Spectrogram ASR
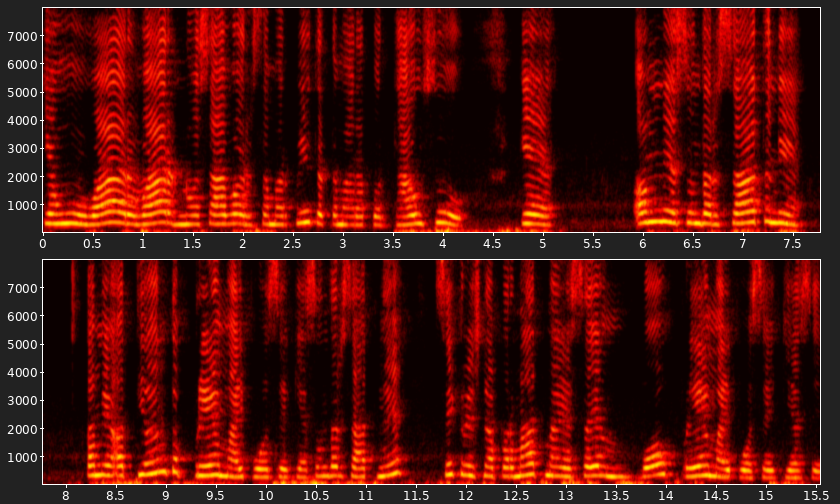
કે હું વાર વાર નોસાવર સમર્પિત તમારા પર થાઉં છું કે અમને સુંદર સાથને તમે અત્યંત પ્રેમ આપ્યો છે કે સુંદર સાથને શ્રી કૃષ્ણ પરમાત્માએ સ્વયં બહુ પ્રેમ આપ્યો છે કે છે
